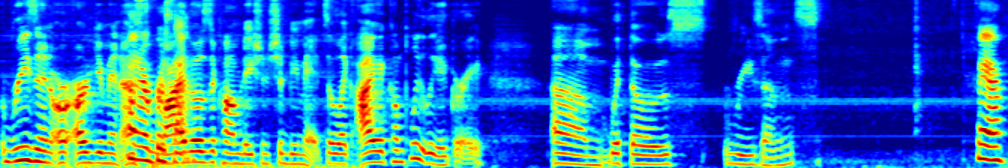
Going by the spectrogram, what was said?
reason or argument as to 100%. why those accommodations should be made so like i completely agree um with those reasons Fair.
